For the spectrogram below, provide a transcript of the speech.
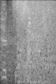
Huxley.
